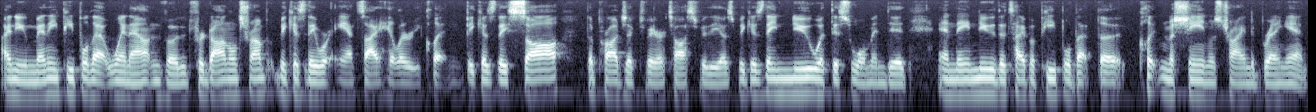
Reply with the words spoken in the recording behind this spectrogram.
I knew many people that went out and voted for Donald Trump because they were anti Hillary Clinton, because they saw the Project Veritas videos, because they knew what this woman did, and they knew the type of people that the Clinton machine was trying to bring in.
